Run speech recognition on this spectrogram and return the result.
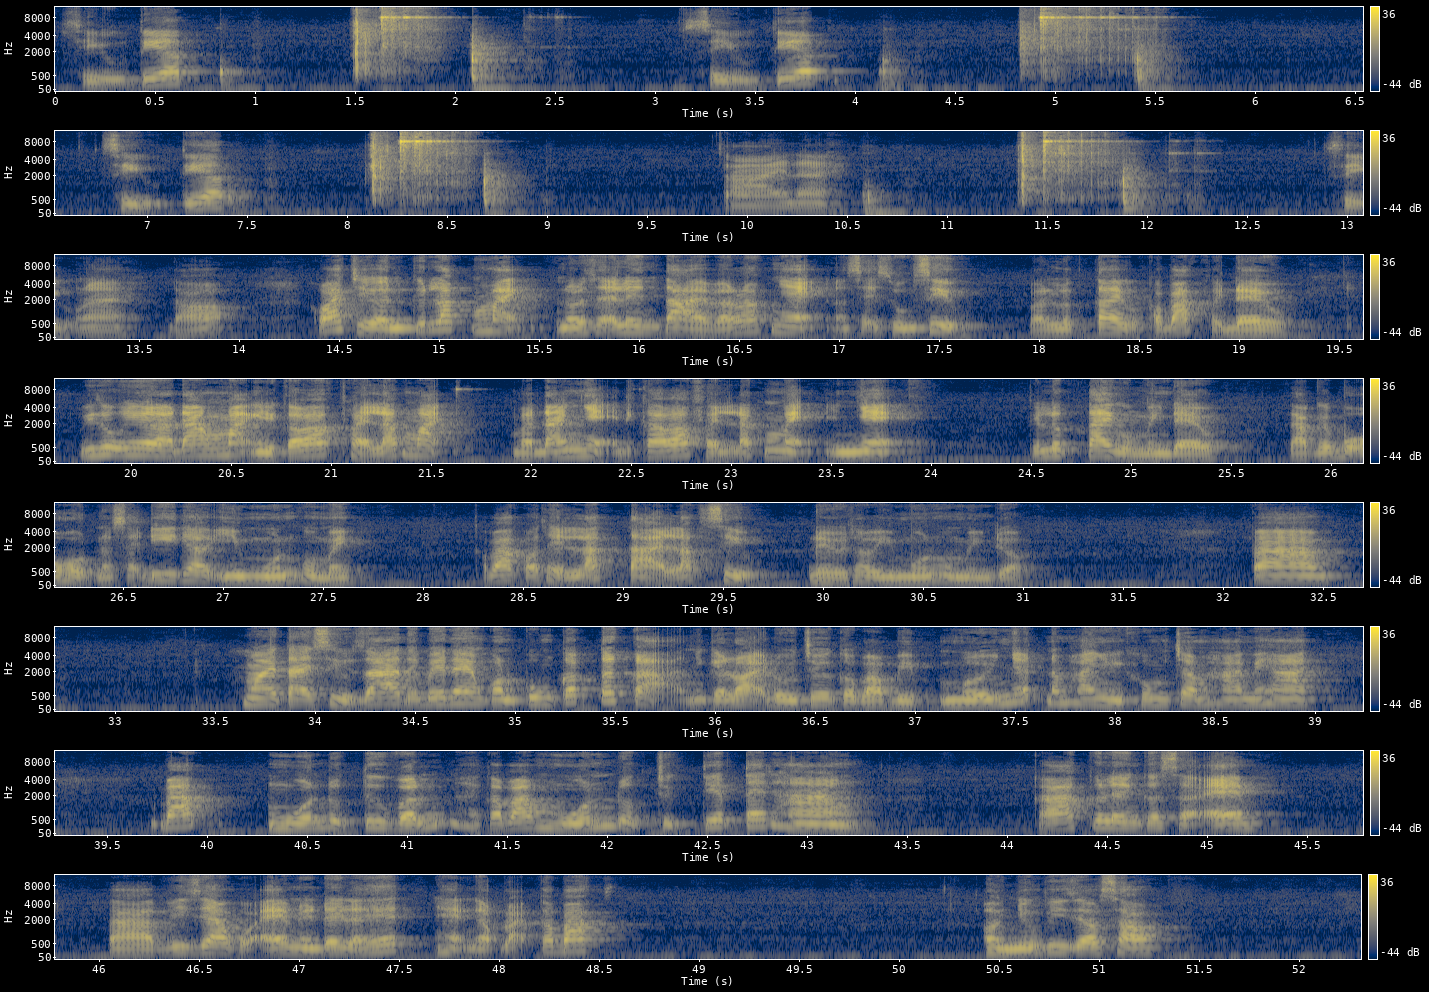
Xỉu tiếp xỉu tiếp. Xỉu tiếp. Tài này. Xỉu này, đó. Quá chỉ cần cứ lắc mạnh, nó sẽ lên tài và lắc nhẹ, nó sẽ xuống xỉu. Và lực tay của các bác phải đều. Ví dụ như là đang mạnh thì các bác phải lắc mạnh, và đang nhẹ thì các bác phải lắc mẹ, nhẹ. Cái lực tay của mình đều, là cái bộ hột nó sẽ đi theo ý muốn của mình. Các bác có thể lắc tài, lắc xỉu, đều theo ý muốn của mình được. Và Ngoài tài xỉu ra thì bên em còn cung cấp tất cả những cái loại đồ chơi cờ bạc bịp mới nhất năm 2022. Bác muốn được tư vấn hay các bác muốn được trực tiếp test hàng, các bác cứ lên cơ sở em. Và video của em đến đây là hết. Hẹn gặp lại các bác ở những video sau.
